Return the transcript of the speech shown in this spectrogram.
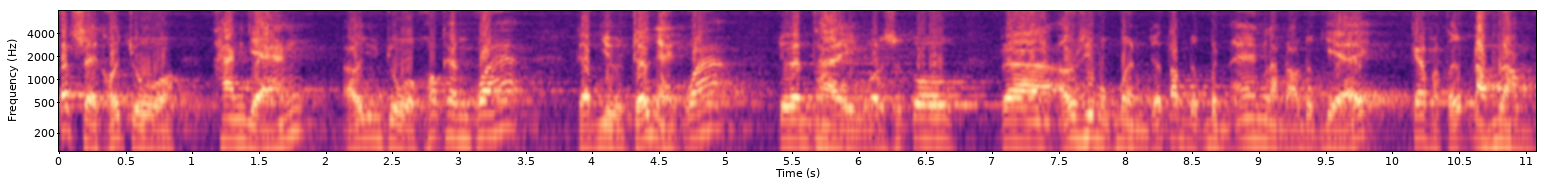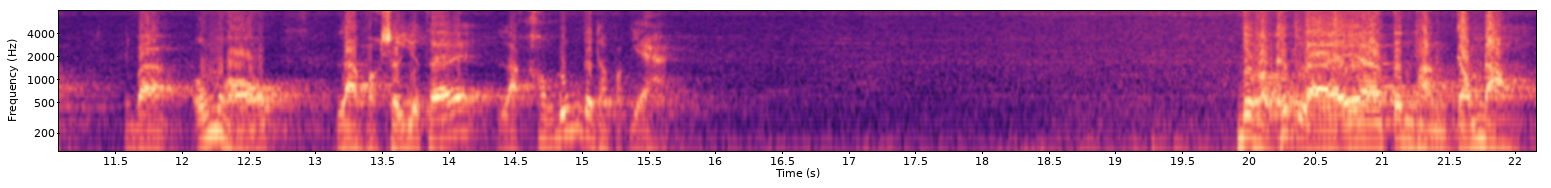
tách rời khỏi chùa, than giảng ở trong chùa khó khăn quá, gặp nhiều trở ngại quá. Cho nên thầy hoặc sư cô ra ở riêng một mình cho tâm được bình an, làm đạo được dễ. Các phật tử đồng lòng và ủng hộ làm phật sự như thế là không đúng tinh thần phật dạy Đức Phật khích lệ à, tinh thần cộng đồng,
